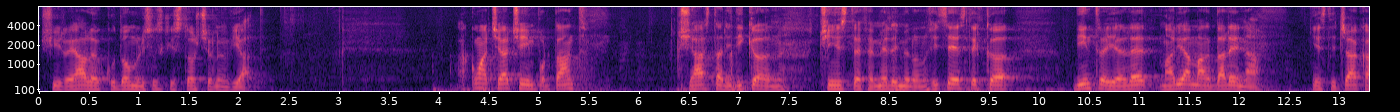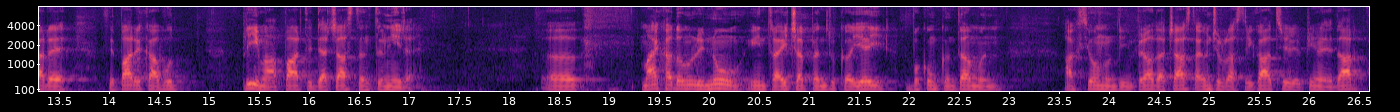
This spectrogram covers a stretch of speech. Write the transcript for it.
și reală cu Domnul Iisus Hristos cel înviat. Acum, ceea ce e important și asta ridică în cinste femeile mironosițe este că dintre ele, Maria Magdalena este cea care se pare că a avut prima parte de această întâlnire. Uh, Maica Domnului nu intră aici pentru că ei, după cum cântăm în acțiunul din perioada aceasta, îngerul a strigat cele pline de dar,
